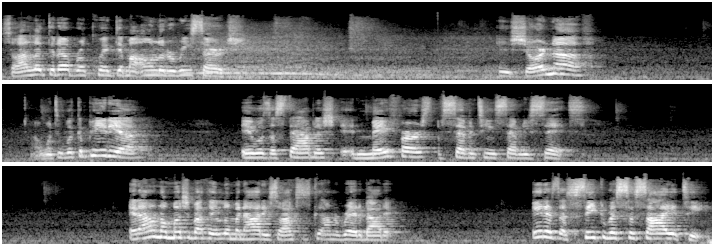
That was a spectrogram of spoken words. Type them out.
So I looked it up real quick, did my own little research. And sure enough, I went to Wikipedia. It was established in May 1st of 1776. And I don't know much about the Illuminati, so I just kind of read about it. It is a secret society.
